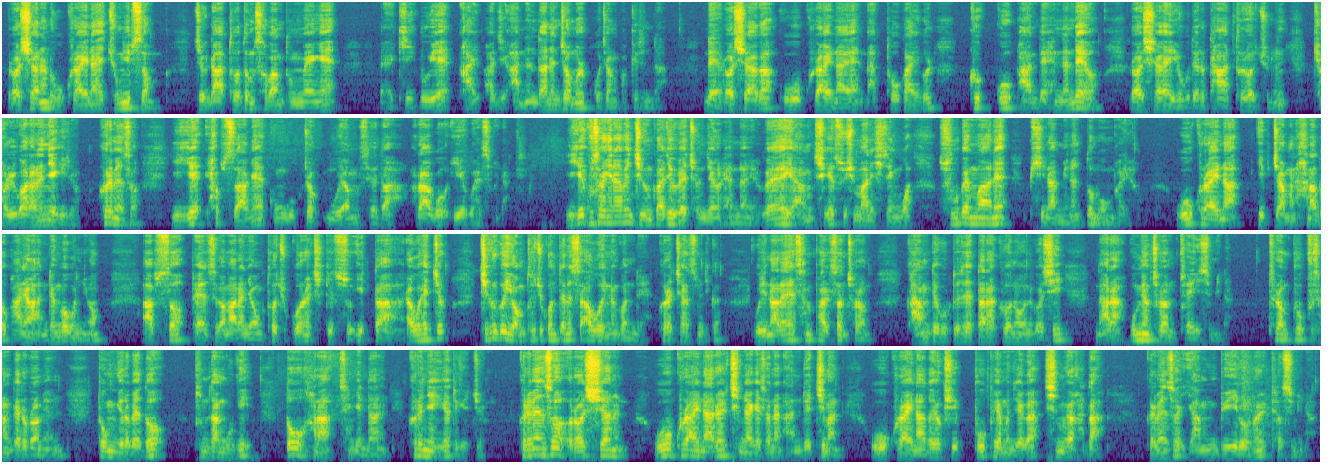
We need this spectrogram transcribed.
러시아는 우크라이나의 중립성, 즉 나토 등 서방 동맹의 기구에 가입하지 않는다는 점을 보장받게 된다. 네, 러시아가 우크라이나의 나토 가입을 극구 반대했는데요. 러시아의 요구대로 다 들어주는 결과라는 얘기죠. 그러면서 이게 협상의 궁극적 모양새다라고 예고했습니다. 이게 구상이라면 지금까지 왜 전쟁을 했나요? 왜 양측의 수십만의 희생과 수백만의 피난민은 또 뭔가요? 우크라이나 입장은 하나도 반영 안 된 거군요. 앞서 벤스가 말한 영토 주권을 지킬 수 있다라고 했죠. 지금 그 영토 주권 때문에 싸우고 있는 건데 그렇지 않습니까? 우리나라의 38선처럼 강대국 뜻에 따라 그어놓은 것이 나라 운명처럼 돼 있습니다. 트럼프 구상대로라면 동유럽에도 분단국이 또 하나 생긴다는 그런 얘기가 되겠죠. 그러면서 러시아는 우크라이나를 침략해서는 안 됐지만 우크라이나도 역시 부패 문제가 심각하다. 그러면서 양비론을 폈습니다.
